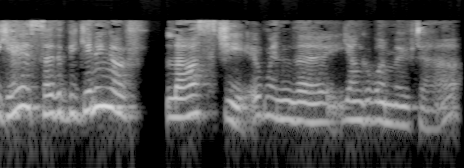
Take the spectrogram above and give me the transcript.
yeah, so the beginning of last year when the younger one moved out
